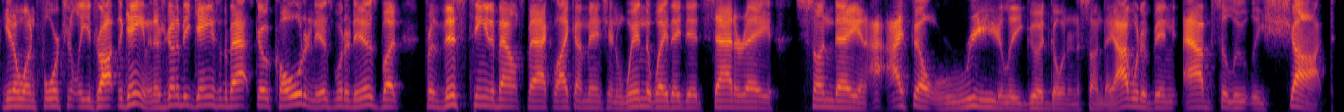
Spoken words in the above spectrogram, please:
you know, unfortunately, you drop the game. And there's going to be games where the bats go cold, and it is what it is. But for this team to bounce back, like I mentioned, win the way they did Saturday, Sunday, and I, I felt really good going into Sunday. I would have been absolutely shocked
